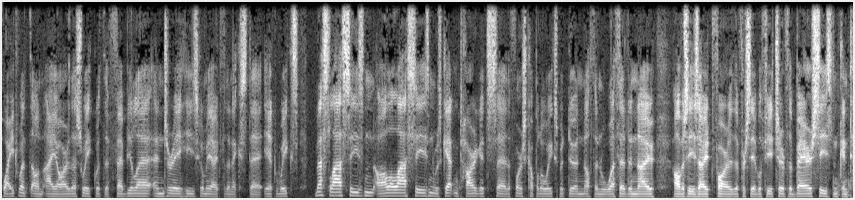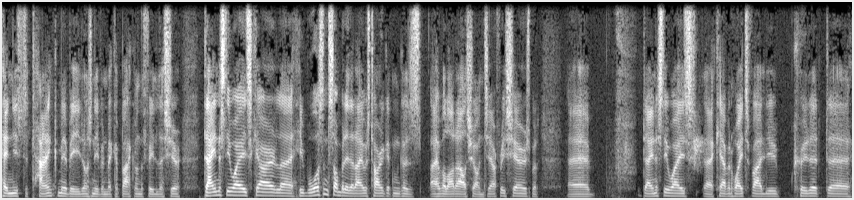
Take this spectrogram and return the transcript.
White went on IR this week with the fibula injury. He's going to be out for the next uh, eight weeks. Missed last season, all of last season, was getting targets uh, the first couple of weeks, but doing nothing with it. And now, obviously, he's out for the foreseeable future. If the Bears season continues to tank, maybe he doesn't even make it back on the field this year. Dynasty wise, Carl, uh, he wasn't somebody that I was targeting because I have a lot of Alshon Jeffery shares, but. Uh, dynasty wise, uh, Kevin White's value could it?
